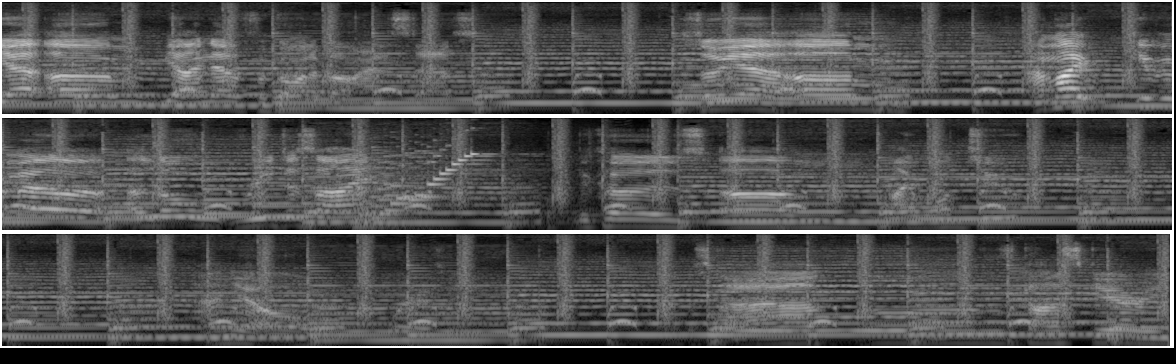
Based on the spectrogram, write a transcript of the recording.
yeah, um, yeah, I never forgot about Anastas. So, yeah, um, I might give him a, a little redesign because um I want to. And yeah, oh, where is he? Stop. Oh, this is kind of scary.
